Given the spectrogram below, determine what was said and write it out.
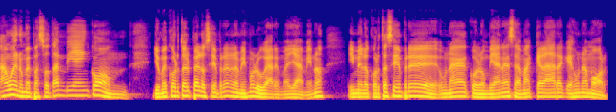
Ah, bueno, me pasó también con. Yo me corto el pelo siempre en el mismo lugar, en Miami, ¿no? Y me lo corta siempre una colombiana que se llama Clara, que es un amor.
